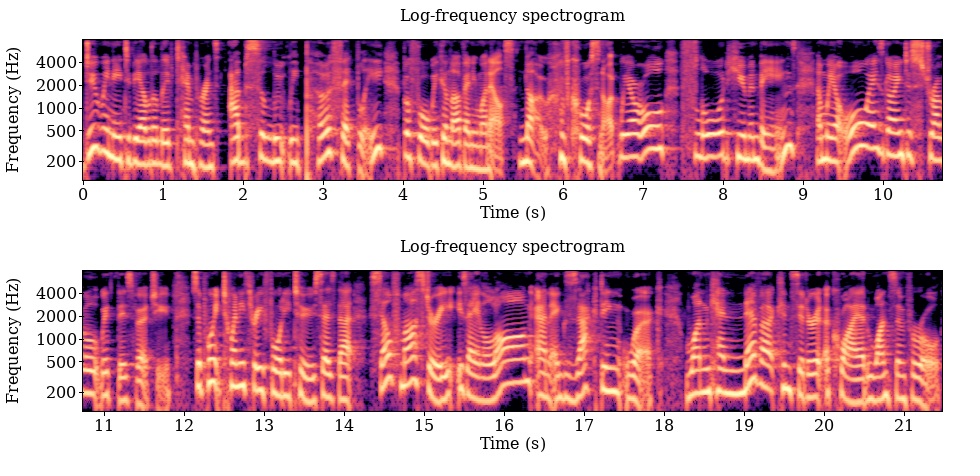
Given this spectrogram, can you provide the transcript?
Do we need to be able to live temperance absolutely perfectly before we can love anyone else? No, of course not. We are all flawed human beings and we are always going to struggle with this virtue. So, point 2342 says that self mastery is a long and exacting work. One can never consider it acquired once and for all.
